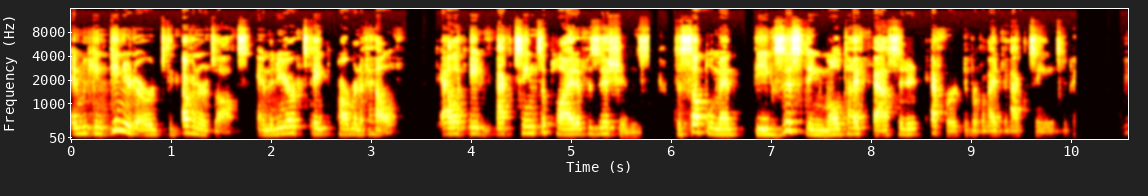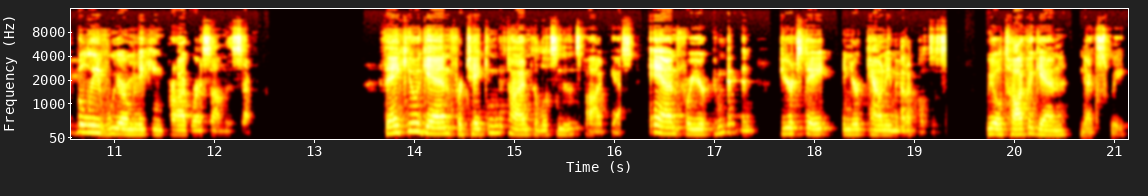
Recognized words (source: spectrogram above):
And we continue to urge the governor's office and the New York State Department of Health to allocate vaccine supply to physicians to supplement the existing multifaceted effort to provide vaccines to patients. We believe we are making progress on this effort. Thank you again for taking the time to listen to this podcast and for your commitment to your state and your county medical society. We will talk again next week.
